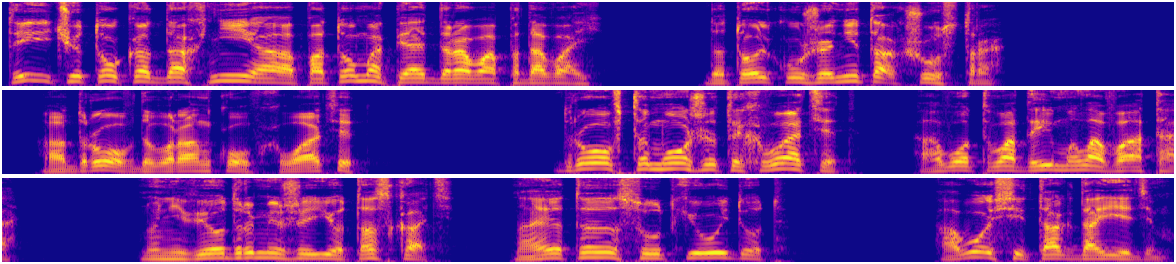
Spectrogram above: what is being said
Ты чуток отдохни, а потом опять дрова подавай. Да только уже не так шустро. А дров до воронков хватит? Дров-то, может, и хватит. а вот воды маловато. Но не ведрами же ее таскать, на это сутки уйдут. А вось и так доедем.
